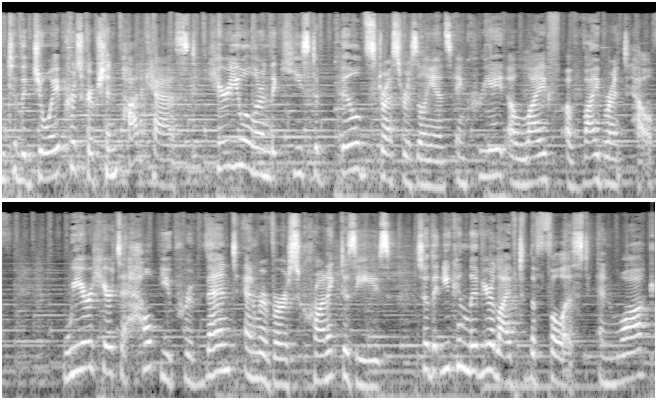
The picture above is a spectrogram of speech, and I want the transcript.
Welcome to the Joy Prescription Podcast. Here you will learn the keys to build stress resilience and create a life of vibrant health. We are here to help you prevent and reverse chronic disease so that you can live your life to the fullest and walk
